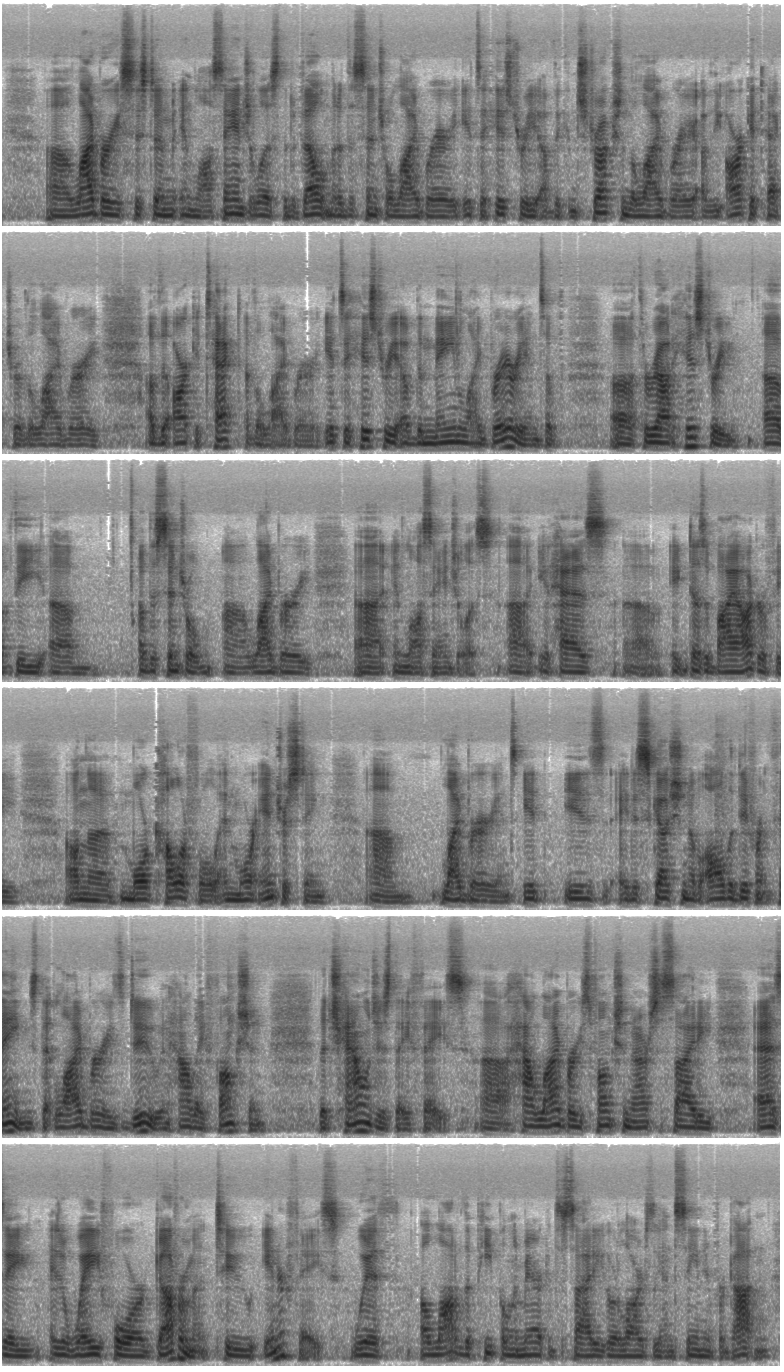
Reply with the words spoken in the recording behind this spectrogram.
uh, library system in Los Angeles, the development of the Central Library. It's a history of the construction of the library, of the architecture of the library, of the architect of the library. It's a history of the main librarians of uh, throughout history of the um, of the Central uh, Library uh, in Los Angeles. Uh, it has uh, it does a biography on the more colorful and more interesting um, librarians. It is a discussion of all the different things that libraries do and how they function, the challenges they face, uh, how libraries function in our society as a as a way for government to interface with a lot of the people in American society who are largely unseen and forgotten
